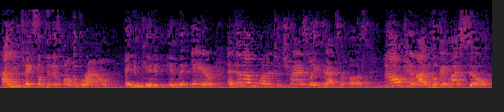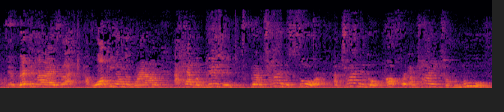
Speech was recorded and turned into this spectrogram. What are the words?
how you take something that's on the ground and you get it in the air. And then I wanted to translate that to us. How can I look at myself and recognize that I'm walking on the ground, I have a vision, but I'm trying to soar. I'm trying to go upward. I'm trying to move.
